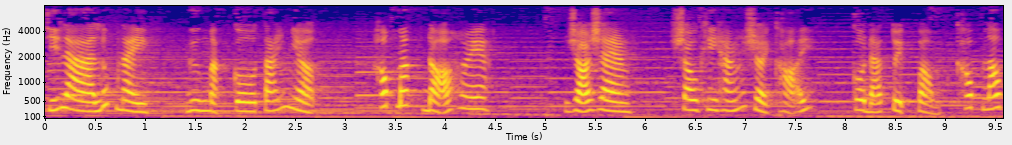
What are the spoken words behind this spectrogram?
Chỉ là lúc này Gương mặt cô tái nhợt Hốc mắt đỏ hoe. Rõ ràng Sau khi hắn rời khỏi Cô đã tuyệt vọng khóc lóc.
